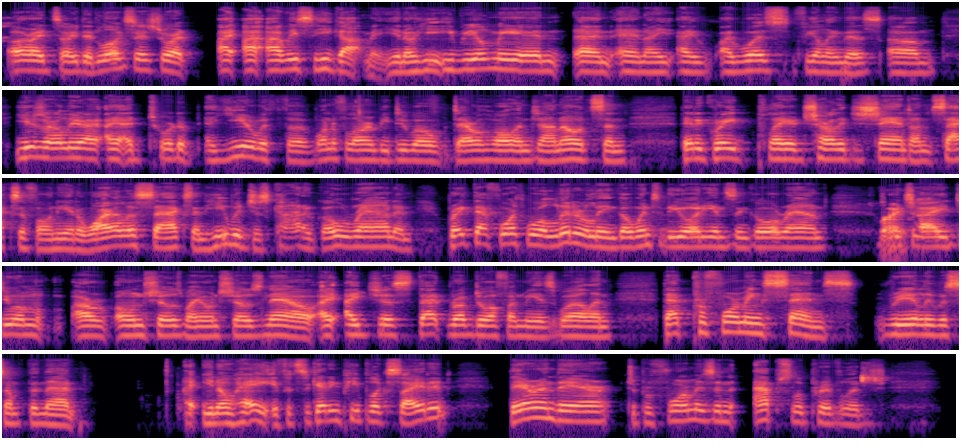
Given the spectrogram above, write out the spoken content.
All right, so I did. Long story short, I, I obviously he got me. You know, he, he reeled me in, and and I I, I was feeling this. Um, years earlier, I, I had toured a, a, year with the wonderful R and B duo Daryl Hall and John Oates, and they had a great player, Charlie DeChant, on saxophone. He had a wireless sax, and he would just kind of go around and break that fourth wall literally, and go into the audience and go around. Right. Which I do on our own shows, my own shows now. I, I just that rubbed off on me as well, and that performing sense really was something that you know, hey, if it's getting people excited, there and there to perform is an absolute privilege.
